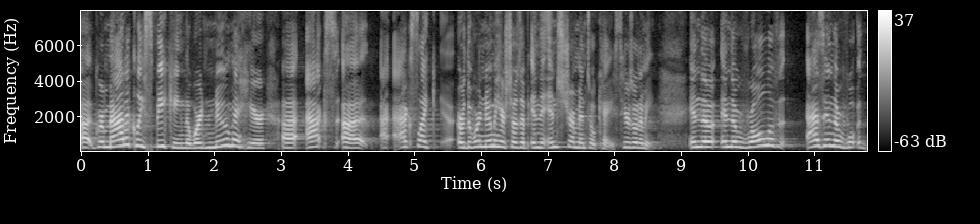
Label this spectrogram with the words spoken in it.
uh, grammatically speaking, the word pneuma here uh, acts, uh, acts like, or the word pneuma here shows up in the instrumental case. Here's what I mean. In the, in the role of, as in the,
